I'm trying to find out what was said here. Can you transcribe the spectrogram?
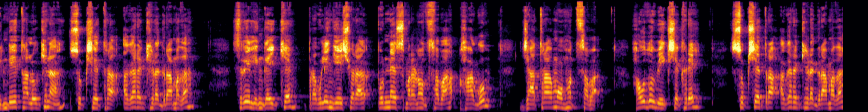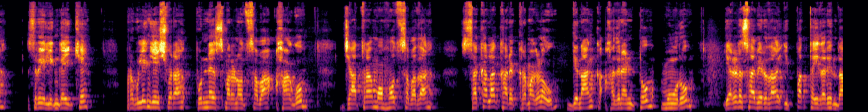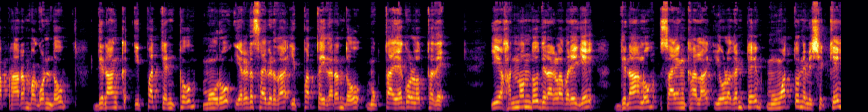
ಇಂಡಿ ತಾಲೂಕಿನ ಸುಕ್ಷೇತ್ರ ಅಗರಖಿಡ ಗ್ರಾಮದ ಶ್ರೀ ಲಿಂಗೈಕ್ಯ ಪ್ರಭುಲಿಂಗೇಶ್ವರ ಪುಣ್ಯ ಸ್ಮರಣೋತ್ಸವ ಹಾಗೂ ಜಾತ್ರಾ ಮಹೋತ್ಸವ. ಹೌದು ವೀಕ್ಷಕರೇ, ಸುಕ್ಷೇತ್ರ ಅಗರಖಿಡ ಗ್ರಾಮದ ಶ್ರೀ ಲಿಂಗೈಕ್ಯ ಪ್ರಭುಲಿಂಗೇಶ್ವರ ಪುಣ್ಯ ಸ್ಮರಣೋತ್ಸವ ಹಾಗೂ ಜಾತ್ರಾ ಮಹೋತ್ಸವದ ಸಕಲ ಕಾರ್ಯಕ್ರಮಗಳು ದಿನಾಂಕ ಹದಿನೆಂಟು, ಮೂರು, ಎರಡು ಸಾವಿರದ ಇಪ್ಪತ್ತೈದರಿಂದ ಪ್ರಾರಂಭಗೊಂಡು ದಿನಾಂಕ ಇಪ್ಪತ್ತೆಂಟು, ಮೂರು, ಎರಡು ಸಾವಿರದ ಇಪ್ಪತ್ತೈದರಂದು ಮುಕ್ತಾಯಗೊಳ್ಳುತ್ತದೆ. ಈ ಹನ್ನೊಂದು ದಿನಗಳವರೆಗೆ ದಿನಾಲು ಸಾಯಂಕಾಲ ಏಳು ಗಂಟೆ ಮೂವತ್ತು ನಿಮಿಷಕ್ಕೆ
